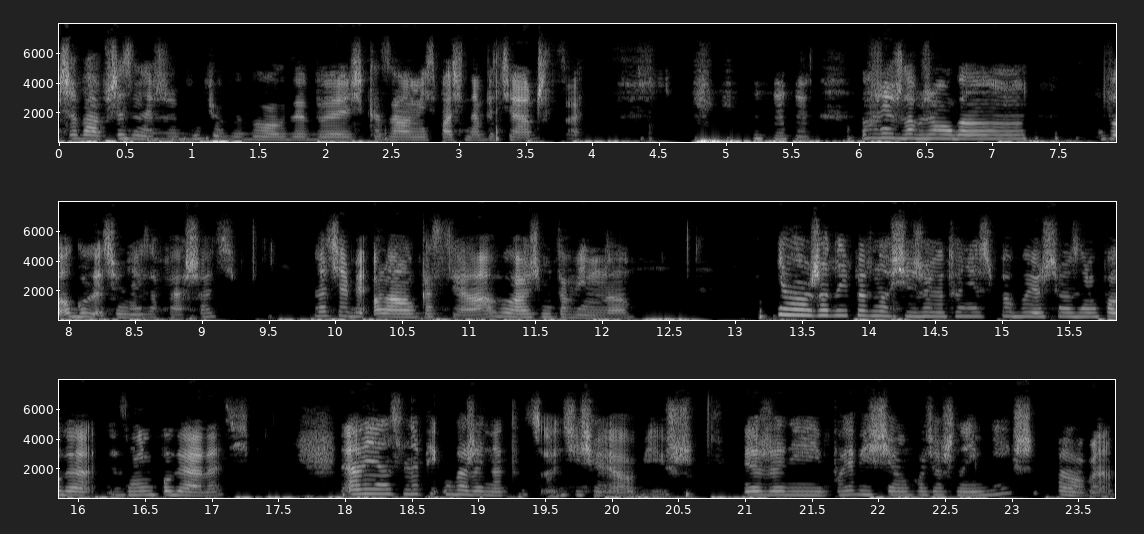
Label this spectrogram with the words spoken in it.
Trzeba przyznać, że głupio by było, gdybyś kazała mi spać na wycieczce. Również dobrze mogą w ogóle cię nie zapraszać. Dla ciebie, Ola Castia, byłaś mi to winna. Nie mam żadnej pewności, że jutro nie spróbujesz się z nim, poga- z nim pogadać. Lepiej uważaj na to, co dzisiaj robisz. Jeżeli pojawi się chociaż najmniejszy problem,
